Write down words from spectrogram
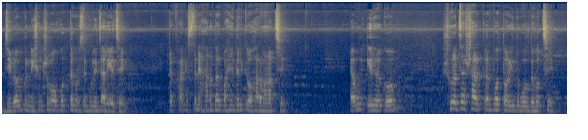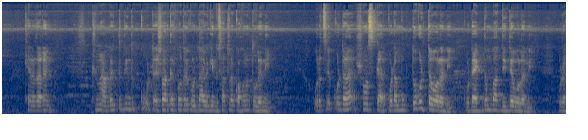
যেভাবে করে নৃশংসভাবে হত্যা করেছে, গুলি চালিয়েছে, এটা পাকিস্তানি হানাদার বাহিনীদেরকেও হার মানাচ্ছে। এবং এরকম সুরক্ষার সরকার বর্তমানে কিন্তু বলতে হচ্ছে। কেন জানেন? কেন আমরা তো কিন্তু কোটা সরকার পদের কোনো দাবি কিন্তু ছাত্ররা কখনো তোলেনি। ওরা ছিল কোটা সংস্কার, কোটা মুক্ত করতে বলেনি, কোটা একদম বাদ দিতে বলেনি, কোটা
